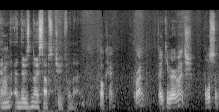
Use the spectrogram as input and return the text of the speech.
and, Right. and there's no substitute for that. Okay. Great. Thank you very much. Awesome.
